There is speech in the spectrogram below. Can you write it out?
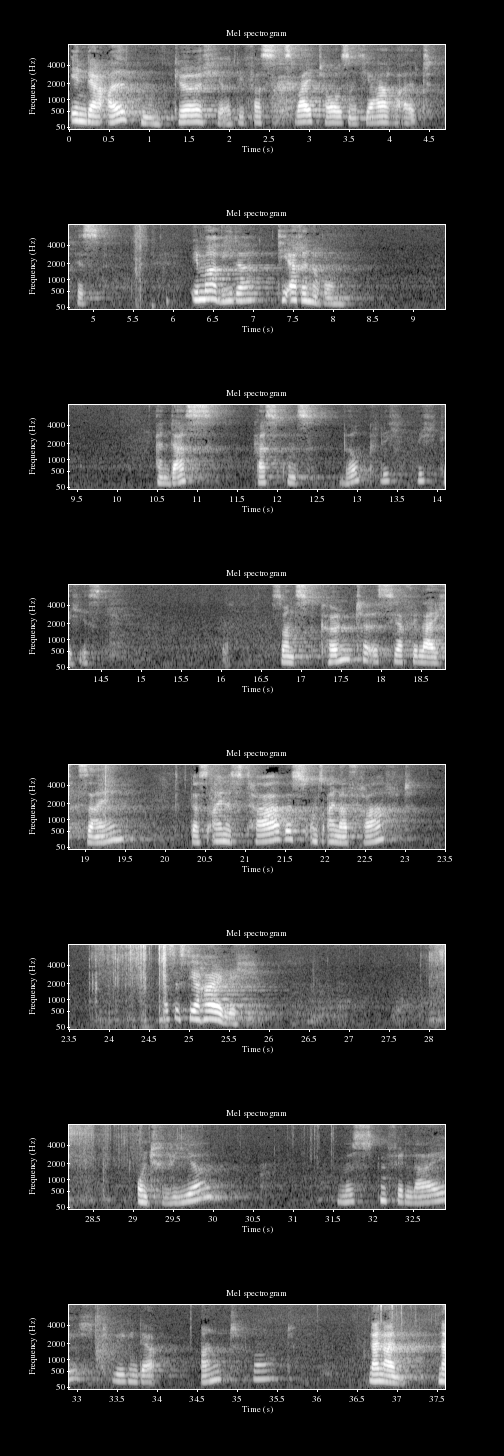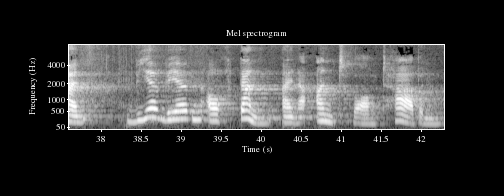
in der alten Kirche, die fast 2000 Jahre alt ist, immer wieder die Erinnerung an das, was uns wirklich wichtig ist. Sonst könnte es ja vielleicht sein, dass eines Tages uns einer fragt, was ist dir heilig? Und wir müssten vielleicht wegen der Antwort, nein, nein, nein, wir werden auch dann eine Antwort haben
